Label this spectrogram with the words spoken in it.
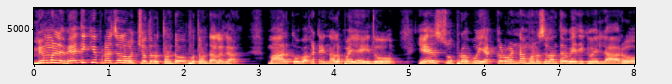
మిమ్మల్ని వెతికి ప్రజలు వచ్చుదురు తొండవపు తొండాలుగా. మార్కు ఒకటి నలభై ఐదు యేసు ప్రభు ఎక్కడ ఉన్నా మనుషులంతా వేదిక వెళ్ళారు.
